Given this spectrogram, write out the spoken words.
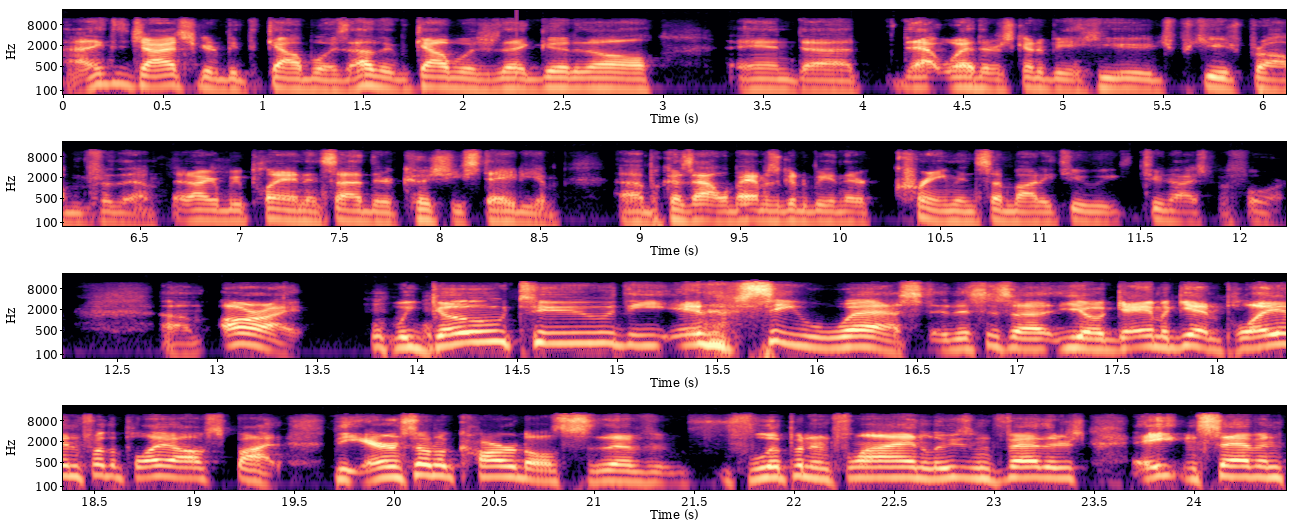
I think the Giants are going to beat the Cowboys. I think the Cowboys are that good at all. And uh, that weather is going to be a huge, huge problem for them. They're not going to be playing inside their cushy stadium uh, because Alabama's going to be in there creaming somebody two weeks, two nights before. Um, all right we go to the NFC West. This is a you know game again playing for the playoff spot. The Arizona Cardinals, the flipping and flying, losing feathers, eight and seven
